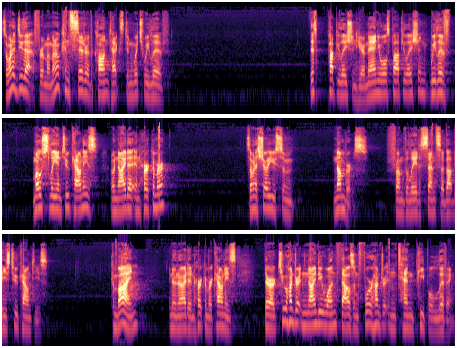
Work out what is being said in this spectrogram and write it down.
So I want to do that for a moment. I want to consider the context in which we live. This population here, Emmanuel's population, we live mostly in two counties, Oneida and Herkimer. So I'm going to show you some numbers from the latest census about these two counties. Combined, in Oneida and Herkimer counties, there are 291,410 people living.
